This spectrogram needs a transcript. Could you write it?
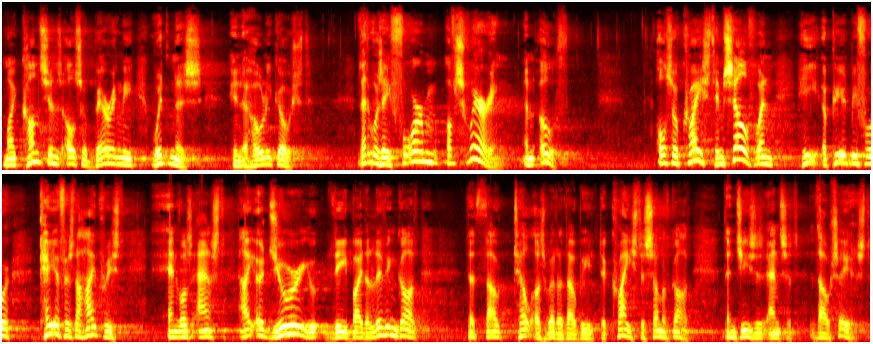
my conscience also bearing me witness in the Holy Ghost. That was a form of swearing, an oath. Also, Christ himself, when he appeared before Caiaphas the high priest and was asked, I adjure you, thee by the living God, that thou tell us whether thou be the Christ, the Son of God. Then Jesus answered, Thou sayest.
